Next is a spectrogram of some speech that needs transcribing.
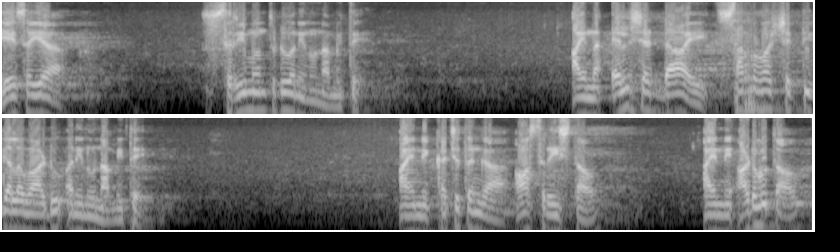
ఏసయ్య శ్రీమంతుడు అని నువ్వు నమ్మితే ఆయన ఎల్ షెడ్డాయ్ సర్వశక్తి గలవాడు అని నువ్వు నమ్మితే ఆయన్ని ఖచ్చితంగా ఆశ్రయిస్తావు ఆయన్ని అడుగుతావు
